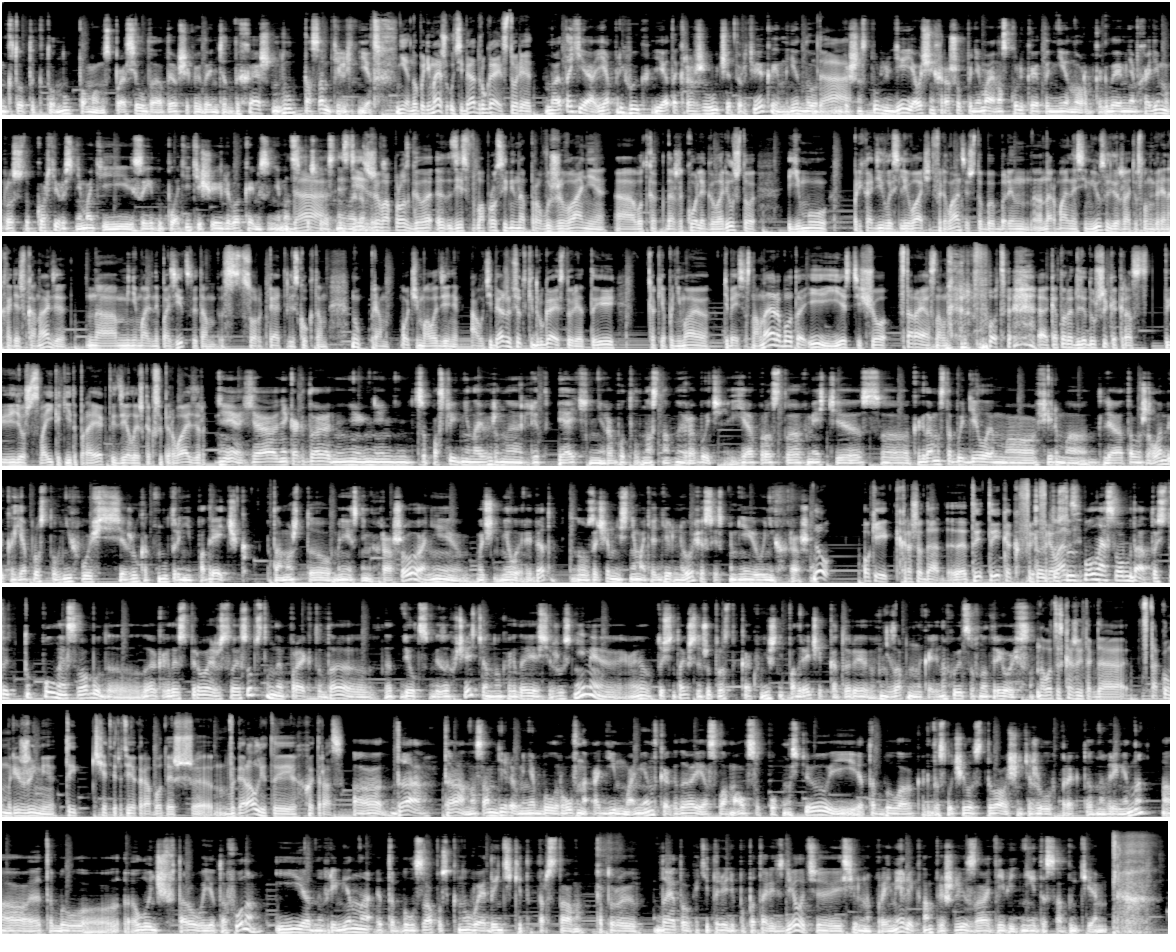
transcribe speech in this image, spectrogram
кто-то, кто, ну, по-моему, спросил, да, ты вообще когда-нибудь отдыхаешь? Ну, на самом деле нет. Не, ну понимаешь, у тебя другая история. Но это я. Я привык. Я так живу четверть века, и мне норм. Да. Большинству людей я очень хорошо понимаю, насколько это не норм. Когда им необходимо просто, чтобы квартиру снимать и за еду платить, еще и леваками заниматься. Да, здесь же вопрос, э, здесь вопрос именно про выживание. А, вот как даже Коля говорил, что ему приходилось левачить фрилансе, чтобы, блин, нормально семью содержать, условно говоря, находясь в Канаде на минимальной позиции, там, 45 или сколько там, ну, прям очень мало денег. А у тебя же все-таки другая история. Ты как я понимаю, у тебя есть основная работа и есть еще вторая основная работа, э, которая для души как раз ты ведешь свои какие-то проекты, делаешь как супервайзер. Не, я никогда не, не, не за последние, наверное, лет пять не работал на основной работе. Я просто вместе с... Когда мы с тобой делаем э, фильмы для того же Ламбика, я просто у них в офисе сижу как внутренний подрядчик потому что мне с ними хорошо, они очень милые ребята. Ну, зачем мне снимать отдельный офис, если мне и у них хорошо? Ну, Окей, хорошо, да. Ты, ты как фри- то, фриланс... То есть, тут полная свобода. То есть тут, тут полная свобода. Да? Когда я супервайжу свои собственные проекты, да, это делается без их участия, но когда я сижу с ними, я точно так же сижу просто как внешний подрядчик, который внезапно находится внутри офиса. Ну вот и скажи тогда, в таком режиме ты четверть века работаешь, э, выгорал ли ты хоть раз? А, да, да, на самом деле у меня был ровно один момент, когда я сломался полностью, и это было когда случилось два очень тяжелых проекта одновременно. А, это был э, лонч второго йотафона, и одновременно это был запуск новой идентики Татарстана, которую до этого какие-то люди попытались сделать, э, и сильно проимели, и к нам пришли за 9 дней до события.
